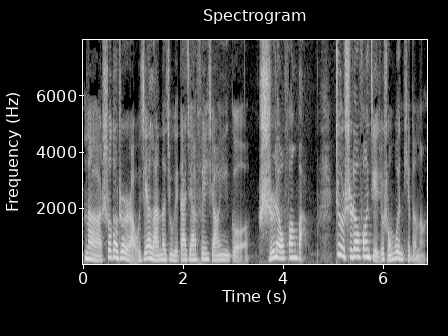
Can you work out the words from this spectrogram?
那说到这儿啊，我接下来呢就给大家分享一个食疗方吧。这个食疗方解决什么问题的呢？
